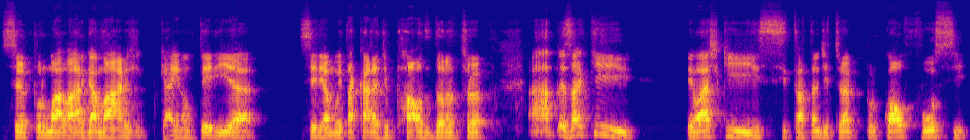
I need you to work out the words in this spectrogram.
Ser por uma larga margem, porque aí não teria, seria muita cara de pau do Donald Trump. Apesar que eu acho que se tratando de Trump, por qual fosse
